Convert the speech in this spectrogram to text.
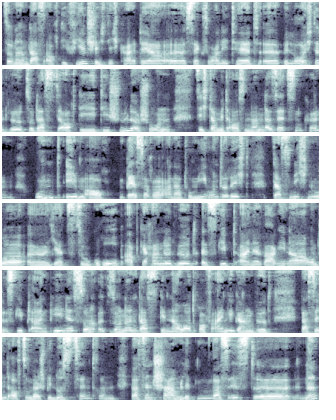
sondern dass auch die Vielschichtigkeit der äh, Sexualität äh, beleuchtet wird, sodass auch die, die Schüler schon sich damit auseinandersetzen können. Und eben auch besserer Anatomieunterricht, dass nicht nur äh, jetzt so grob abgehandelt wird, es gibt eine Vagina und es gibt einen Penis, so, sondern dass genauer darauf eingegangen wird, was sind auch zum Beispiel Lustzentren Zentren? Was sind Schamlippen? Was ist, äh, ne?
